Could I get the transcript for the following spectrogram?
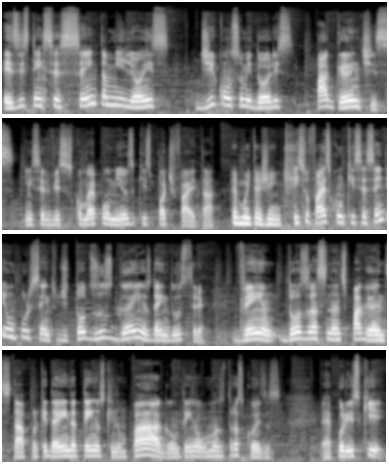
Existem 60 milhões de consumidores pagantes em serviços como Apple Music e Spotify, tá? É muita gente. Isso faz com que 61% de todos os ganhos da indústria venham dos assinantes pagantes, tá? Porque daí ainda tem os que não pagam, tem algumas outras coisas. É por isso que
